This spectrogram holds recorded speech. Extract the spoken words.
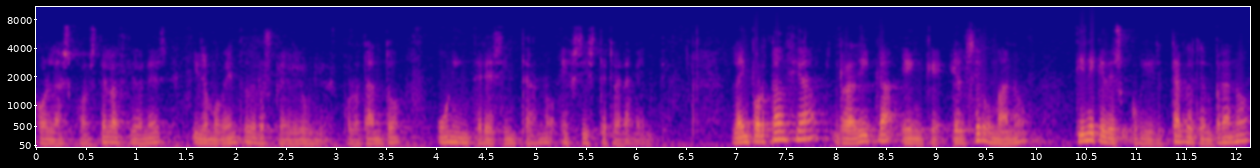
con las constelaciones y el momento de los plenilunios. Por lo tanto, un interés interno existe claramente. La importancia radica en que el ser humano tiene que descubrir tarde o temprano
